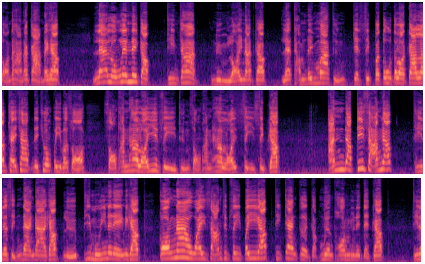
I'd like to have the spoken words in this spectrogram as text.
สรทหารอากาศนะครับ และลงเล่นให้กับทีมชาติ 100 นัดครับ และทำได้มากถึง 70 ประตูตลอดการรับใช้ชาติในช่วงปีพศ 2524 ถึง 2540 ครับ อันดับที่ 3 ครับธีรศิลปแดงดาครับ หรือพี่มุ้ยนั่นเองนะครับ กองหน้าวัย 34 ปีครับ ที่แจ้งเกิดกับเมืองทองยูไนเต็ดครับธีร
